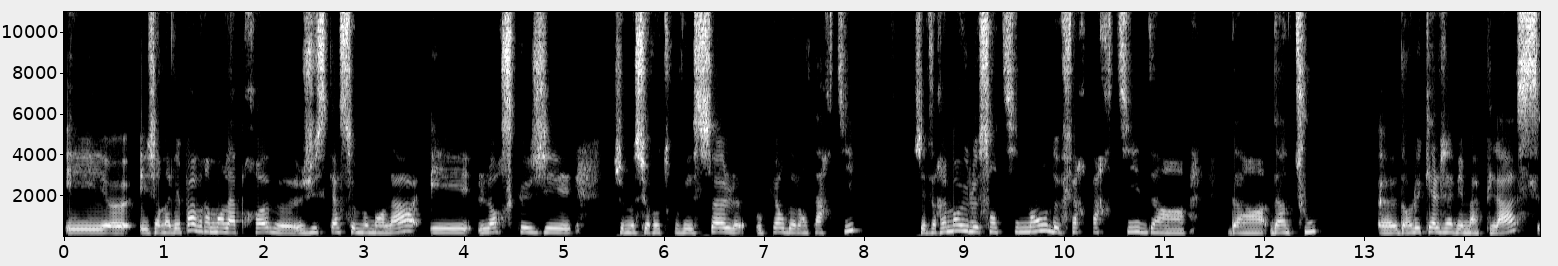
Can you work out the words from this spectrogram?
et, euh, et j'en avais pas vraiment la preuve euh, jusqu'à ce moment-là. Et lorsque j'ai, je me suis retrouvée seule au cœur de l'Antarctique, j'ai vraiment eu le sentiment de faire partie d'un d'un tout euh, dans lequel j'avais ma place.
